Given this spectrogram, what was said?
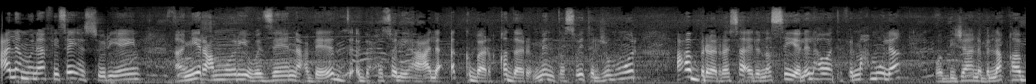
على منافسيها السوريين أمير عموري وزين عبيد بحصولها على أكبر قدر من تصويت الجمهور عبر الرسائل النصية للهواتف المحمولة وبجانب اللقب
